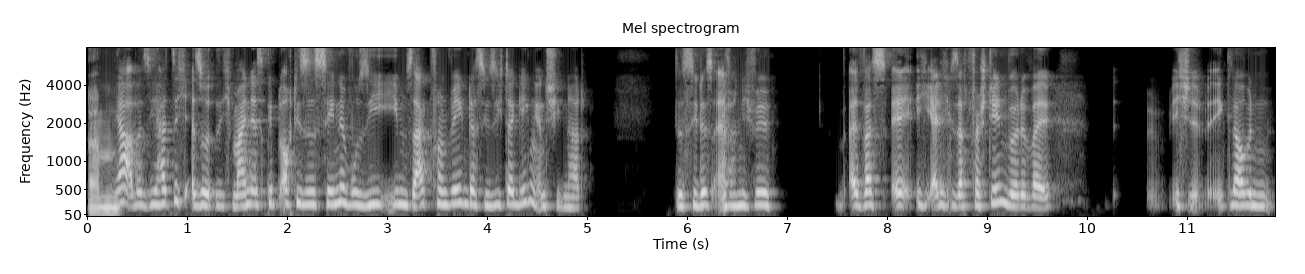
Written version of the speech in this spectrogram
Ähm, ja, aber sie hat sich, also ich meine, es gibt auch diese Szene, wo sie ihm sagt von wegen, dass sie sich dagegen entschieden hat. Dass sie das einfach nicht will. Äh, was äh, ich ehrlich gesagt verstehen würde, weil ich, ich glaube,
